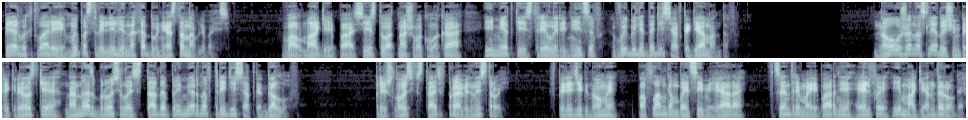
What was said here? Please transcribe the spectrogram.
Первых тварей мы пострелили на ходу, не останавливаясь. Вал магии по ассисту от нашего кулака и меткие стрелы ренийцев выбили до десятка геомантов. Но уже на следующем перекрестке на нас бросилось стадо примерно в три десятка голов. Пришлось встать в правильный строй. Впереди гномы, по флангам бойцы Мияра, в центре мои парни, эльфы и маги Андерога.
